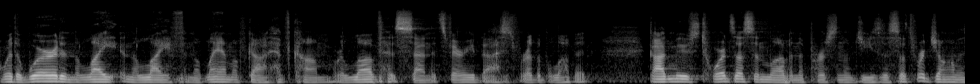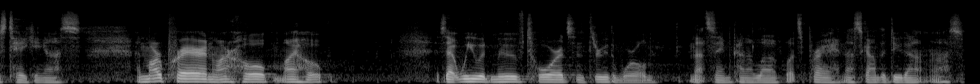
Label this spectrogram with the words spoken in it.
where the Word and the light and the life and the Lamb of God have come, where love has sent its very best for the beloved. God moves towards us in love in the person of Jesus. That's where John is taking us. And our prayer and our hope, my hope, is that we would move towards and through the world in that same kind of love. Let's pray and ask God to do that in us.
